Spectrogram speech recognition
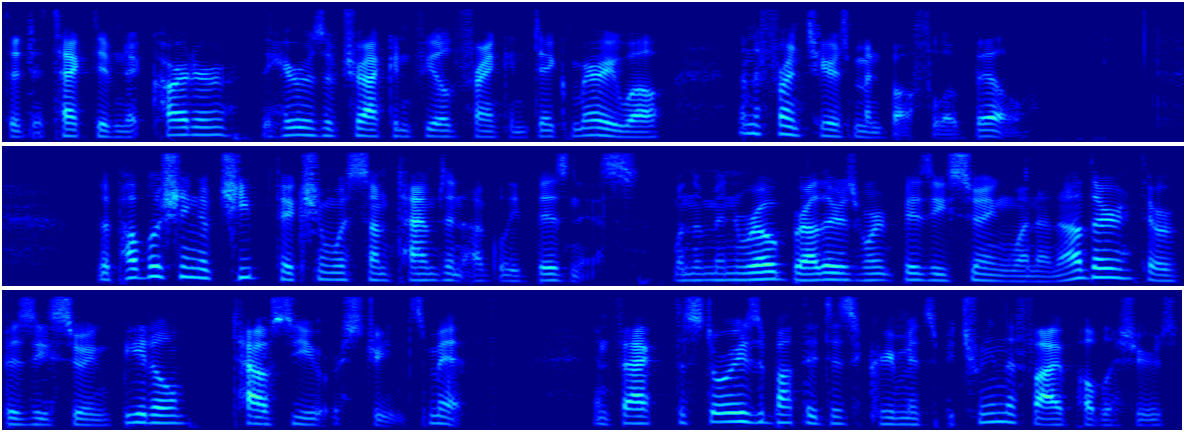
The detective Nick Carter, the heroes of track and field Frank and Dick Merriwell, and the frontiersman Buffalo Bill. The publishing of cheap fiction was sometimes an ugly business. When the Munro brothers weren't busy suing one another, they were busy suing Beadle, Tousey, or Street and Smith. In fact, the stories about the disagreements between the five publishers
